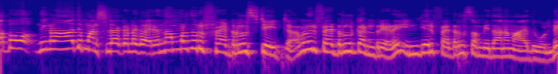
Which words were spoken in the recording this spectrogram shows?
അപ്പോൾ നിങ്ങൾ ആദ്യം മനസ്സിലാക്കേണ്ട കാര്യം നമ്മളതൊരു ഫെഡറൽ സ്റ്റേറ്റ് ആണ്. നമ്മളൊരു ഫെഡറൽ കൺട്രിയാണ് ഇന്ത്യ ഒരു ഫെഡറൽ സംവിധാനമായതുകൊണ്ട്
